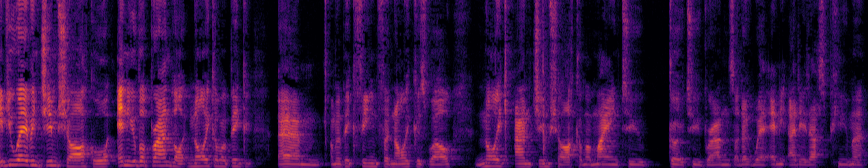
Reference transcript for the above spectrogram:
If you're wearing Gymshark or any other brand like Nike, I'm a big um, I'm a big fiend for Nike as well. Nike and Gymshark are my main two go-to brands. I don't wear any Adidas, Puma,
